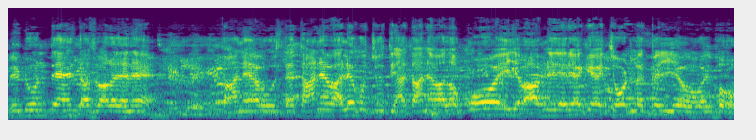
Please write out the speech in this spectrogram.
फिर ढूंढते हैं दस बारह जने। थाने बोलते हैं थाने वाले को चूतिया थाने वाला कोई जवाब नहीं दे रहा कि चोट लग गई है वो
